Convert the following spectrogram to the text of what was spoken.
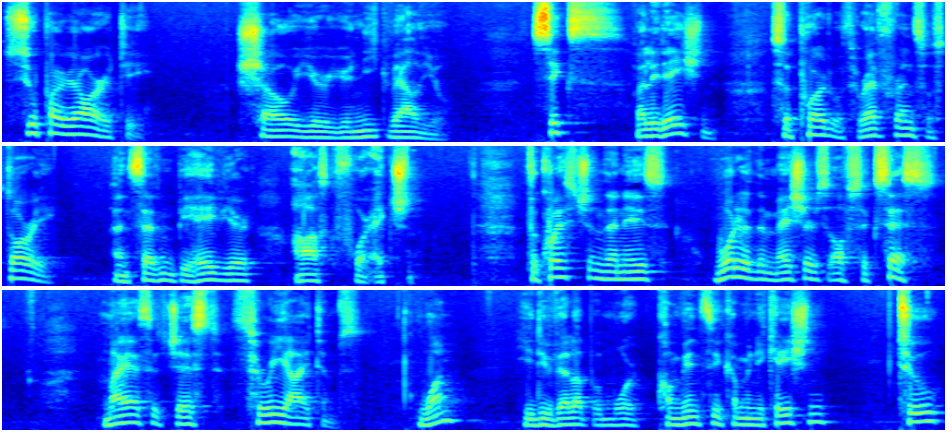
superiority, show your unique value. Six, validation, support with reference or story. And seven, behavior, ask for action. The question then is, what are the measures of success? May I suggest three items? One, you develop a more convincing communication. Two,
